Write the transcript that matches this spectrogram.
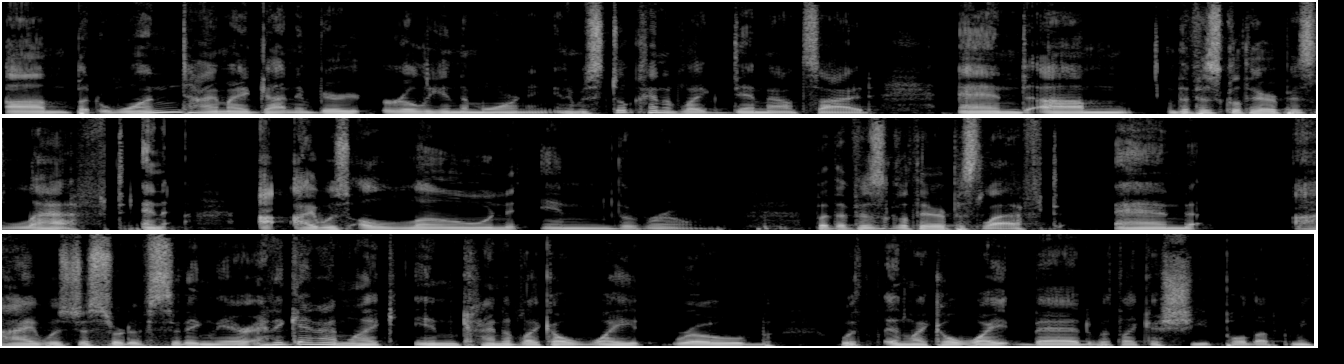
Um, but one time I'd gotten it very early in the morning, and it was still kind of like dim outside, and um, the physical therapist left, and I, I was alone in the room. But the physical therapist left, and I was just sort of sitting there. And again, I'm like in kind of like a white robe with in like a white bed with like a sheet pulled up to me,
